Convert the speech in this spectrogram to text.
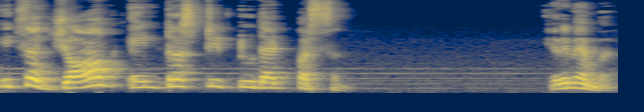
It's a job entrusted to that person. Remember,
